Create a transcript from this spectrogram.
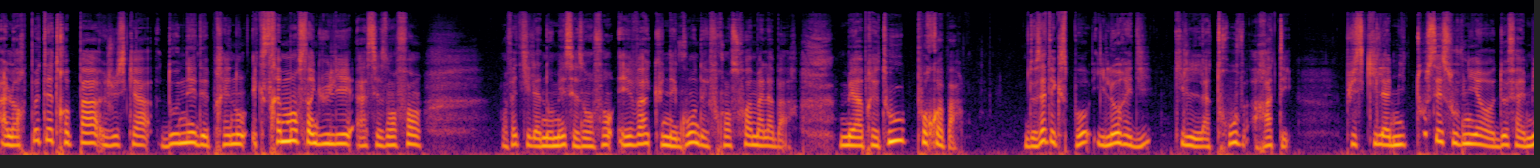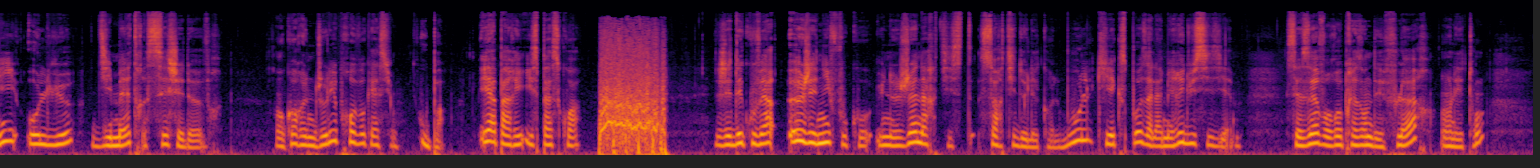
Alors peut-être pas jusqu'à donner des prénoms extrêmement singuliers à ses enfants en fait, il a nommé ses enfants Eva Cunégonde et François Malabar. Mais après tout, pourquoi pas? De cette expo, il aurait dit qu'il la trouve ratée, puisqu'il a mis tous ses souvenirs de famille au lieu d'y mettre ses chefs-d'œuvre. Encore une jolie provocation, ou pas. Et à Paris, il se passe quoi? J'ai découvert Eugénie Foucault, une jeune artiste sortie de l'école Boulle qui expose à la mairie du 6e. Ses œuvres représentent des fleurs en laiton,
